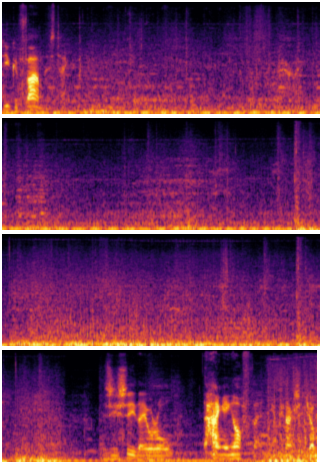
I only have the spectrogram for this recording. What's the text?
So you could farm this technically. As you see, they were all hanging off then. You can actually jump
